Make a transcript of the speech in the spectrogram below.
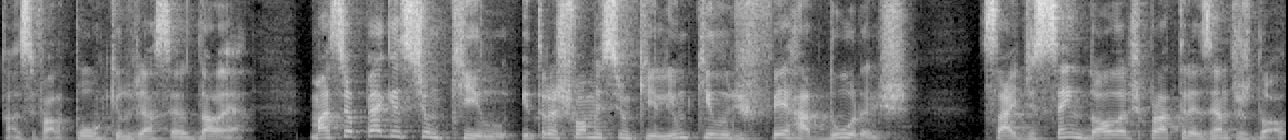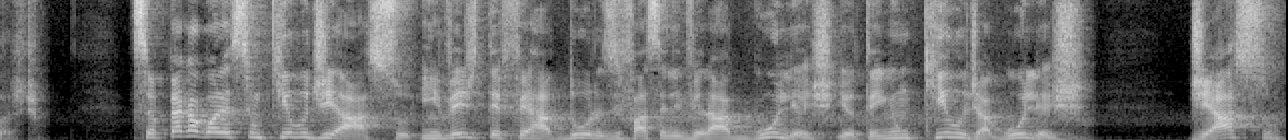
Tá? Você fala, pô, um quilo de aço é dólar. Mas se eu pego esse um quilo e transformo esse um quilo em um quilo de ferraduras, sai de 100 dólares para 300 dólares. Se eu pego agora esse 1 kg de aço, e em vez de ter ferraduras e faço ele virar agulhas, e eu tenho 1 kg de agulhas de aço,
